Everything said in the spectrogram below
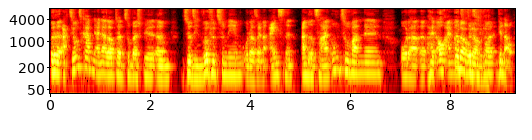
äh, Aktionskarten. Die eine erlaubt dann zum Beispiel ähm, zusätzlichen Würfel zu nehmen oder seine einzelnen andere Zahlen umzuwandeln oder äh, halt auch einmal oder, zusätzlich oder, oder. Voll, genau.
